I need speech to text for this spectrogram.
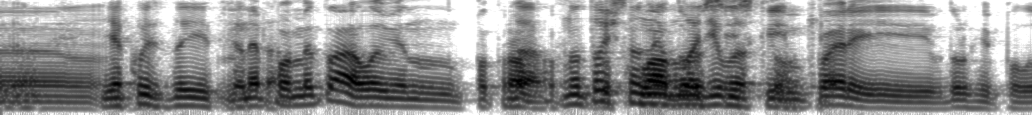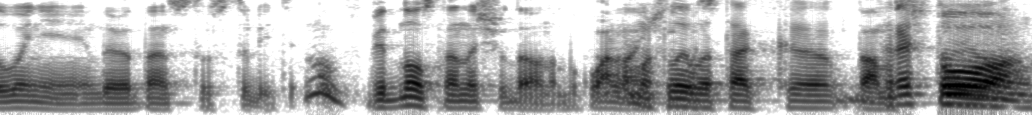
е, якось здається. Не так. пам'ятаю, але він потрапив Да. Ну, точно до складу. Російської імперії в другій половині 19 століття. Ну, відносно нещодавно, буквально. Ну, можливо, якось, так. е, Там зрештою, 100,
